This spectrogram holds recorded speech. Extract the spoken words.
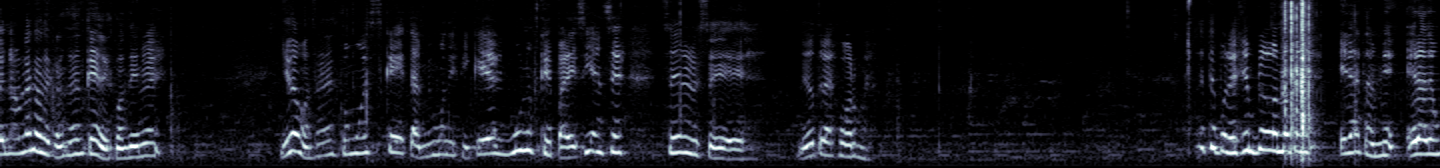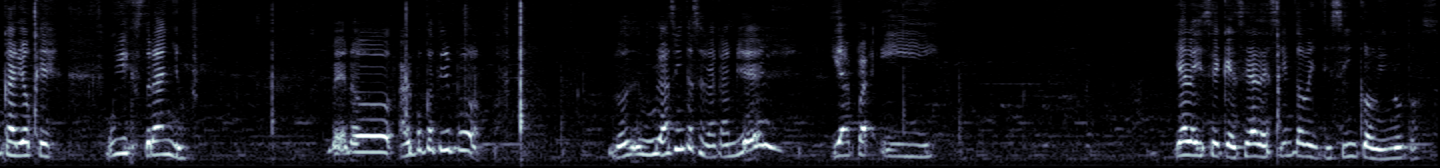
Bueno, hablando de canciones que descontinué, a mostrarles cómo es que también modifiqué algunos que parecían ser, este, de otra forma. Este, por ejemplo, no era también era de un karaoke muy extraño. Pero al poco tiempo la cinta se la cambié y ya le hice que sea de 125 minutos.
